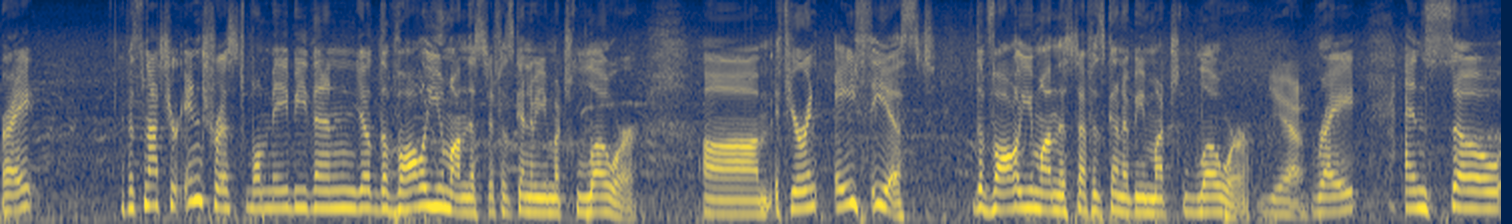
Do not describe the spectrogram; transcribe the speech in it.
Right? If it's not your interest, well, maybe then you know, the volume on this stuff is going to be much lower. Um, if you're an atheist, the volume on this stuff is going to be much lower. Yeah. Right? And so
